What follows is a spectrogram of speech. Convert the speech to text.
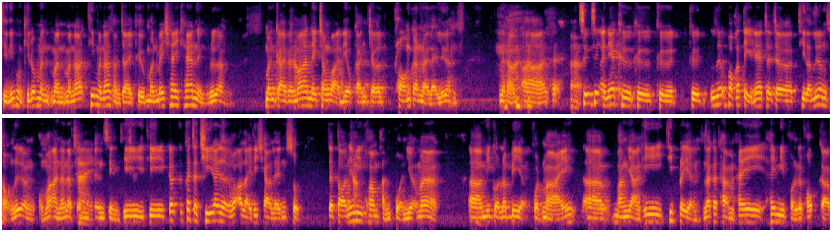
สิ่งที่ผมคิดว่ามันมันมันที่มันน่าสนใจคือมันไม่ใช่แค่หนึ่งเรื่อง มันกลายเป็นว่าในจังหวะเดียวกันเจอพร้อมกันหลาย ๆ เรื่อง นะครับซึ่งซึ่งอันนี้คือคือคือคือเรื่องปกติเนี่ยจะเจอทีละเรื่องสองเรื่อง ผมว่าอันนั้นเป็นเป็นสิ่งที่ที่ก็ก็จะชี้ได้เลยว่าอะไรที่แชร์เลนสุด แต่ตอนนี้มีความผันผวนเยอะมากมีกฎระเบียบกฎหมายบางอย่างที่ที่เปลี่ยนแล้วก็ทำให้ให้มีผลกระทบกับ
